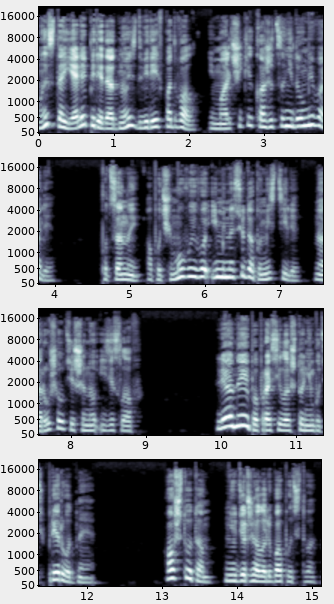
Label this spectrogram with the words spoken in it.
Мы стояли перед одной из дверей в подвал, и мальчики, кажется, недоумевали. «Пацаны, а почему вы его именно сюда поместили?» – нарушил тишину Изислав. Леонея попросила что-нибудь природное. «А что там?» – не удержала любопытство.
